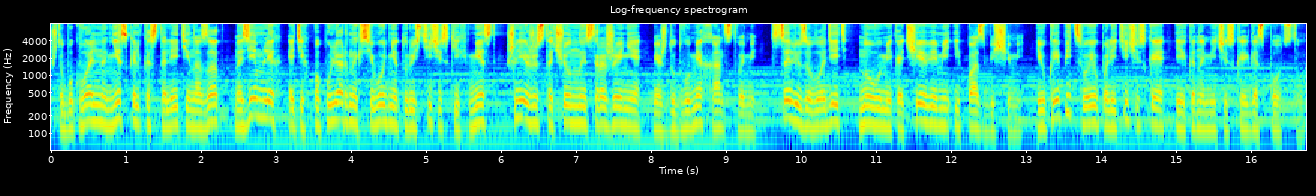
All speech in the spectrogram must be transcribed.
что буквально несколько столетий назад на землях этих популярных сегодня туристических мест шли ожесточенные сражения между двумя ханствами с целью завладеть новыми кочевьями и пастбищами и укрепить свое политическое и экономическое господство.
